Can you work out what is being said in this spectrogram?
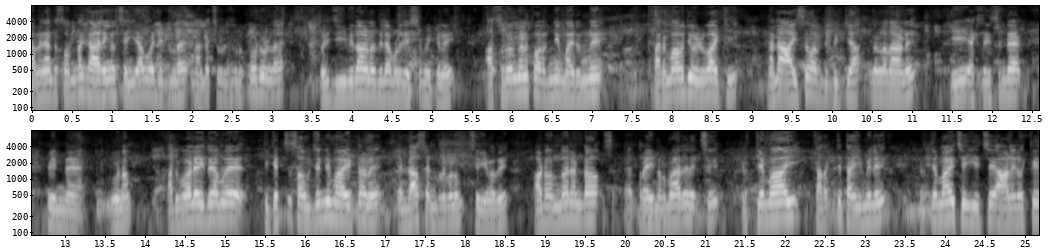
അവനവന്റെ സ്വന്തം കാര്യങ്ങൾ ചെയ്യാൻ വേണ്ടിയിട്ടുള്ള നല്ല ചുറുചുറുക്കോടുള്ള ഒരു ജീവിതമാണ് ഇതിൽ നമ്മൾ ലക്ഷ്യം വെക്കുന്നത് അസുഖങ്ങൾ കുറഞ്ഞ് മരുന്ന് പരമാവധി ഒഴിവാക്കി നല്ല ആയുസ് വർദ്ധിപ്പിക്കുക എന്നുള്ളതാണ് ഈ എക്സസൈസിന്റെ പിന്നെ ഗുണം. അതുപോലെ ഇത് നമ്മൾ തികച്ച് സൗജന്യമായിട്ടാണ് എല്ലാ സെന്ററുകളും ചെയ്യണത്. അവിടെ ഒന്നോ രണ്ടോ ട്രെയിനർമാരെ വെച്ച് കൃത്യമായി കറക്റ്റ് ടൈമിൽ കൃത്യമായി ചെയ്യിച്ച് ആളുകൾക്ക്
